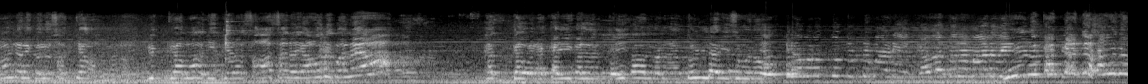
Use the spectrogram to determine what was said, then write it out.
ಮಾಂಡಲಿಕಲು ಸತ್ಯ. ವಿಕ್ರಮಾದಿತ್ಯರ ಶಾಸನ ಯಾವುದು ಬಲೆಯ? ಕದ್ದವರ ಕೈಗಳ ಕೈಕಾಲುಗಳನ್ನು ತುಂಡರಿಸುವುದು. ದುಡ್ಡು ಮಾಡಿ ಕವತನ ಮಾಡದೆ ನೀನು ಕದ್ದದ್ದು ಹೌದು.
